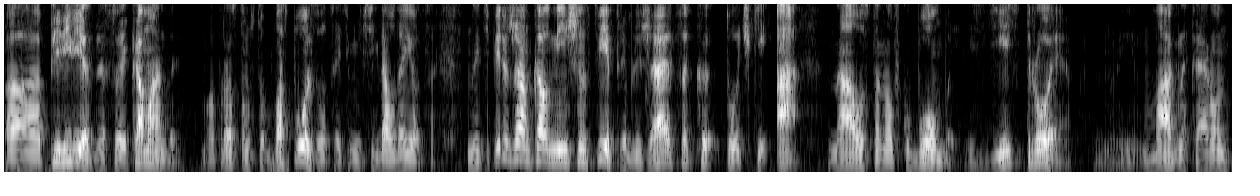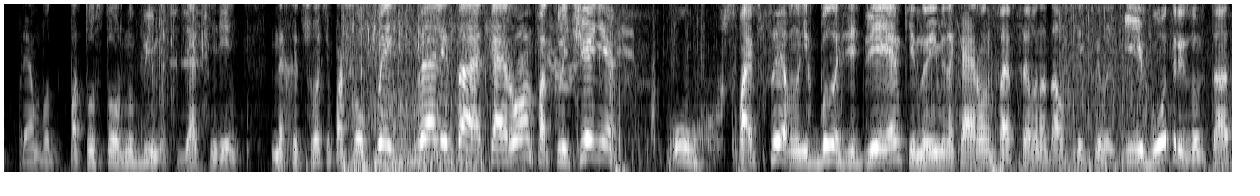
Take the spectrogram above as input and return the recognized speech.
а, перевес для своей команды. Вопрос в том, чтобы воспользоваться этим не всегда удается. Ну и теперь уже Амкал в меньшинстве приближаются к точке А на установку бомбы. Здесь трое. Ну Магна, Кайрон прям вот по ту сторону дыма сидят, сирень на хедшоте пошел фейк, залетает Кайрон, подключение. Ух, с 5-7, у них было здесь две эмки, но именно Кайрон с 5-7 дал все киллы. И вот результат.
